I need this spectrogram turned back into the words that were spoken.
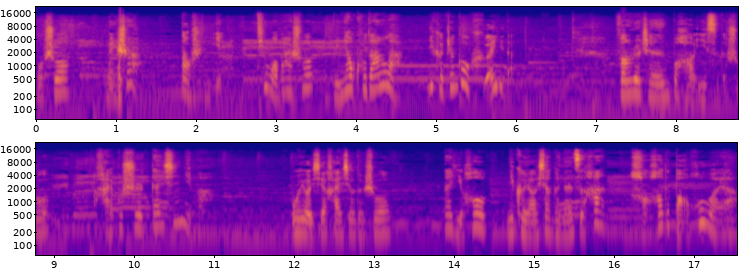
我说：“没事儿。”倒是你，听我爸说你尿裤裆了，你可真够可以的。方若尘不好意思地说：“还不是担心你吗？”我有些害羞地说：“那以后你可要像个男子汉，好好的保护我呀。”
